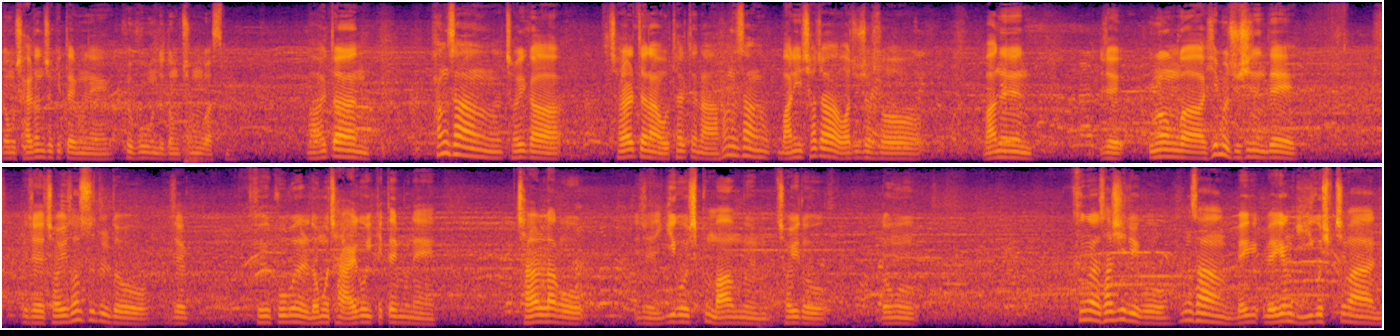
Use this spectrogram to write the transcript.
너무 잘 던졌기 때문에 그 부분도 너무 좋은 것 같습니다. 아, 일단 항상 저희가 잘할 때나 못할 때나 항상 많이 찾아와 주셔서 많은 이제 응원과 힘을 주시는데 이제 저희 선수들도 이제 그 부분을 너무 잘 알고 있기 때문에 잘하려고 이제 이기고 싶은 마음은 저희도 너무 큰 건 사실이고 항상 매, 매 경기 이기고 싶지만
